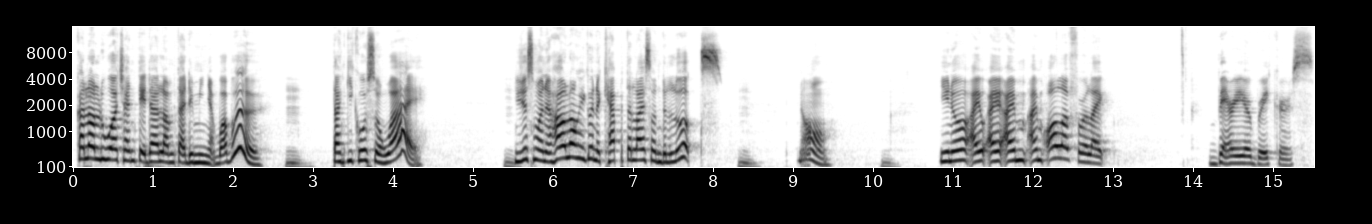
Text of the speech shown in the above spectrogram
Kalau luar cantik dalam tak ada minyak, buat apa? Hmm. Tangki kosong, why? Hmm. You just want to, how long are you going to capitalize on the looks? Hmm. No. You know, I, I, I'm, I'm all up for like barrier breakers.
